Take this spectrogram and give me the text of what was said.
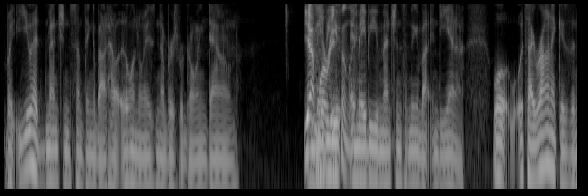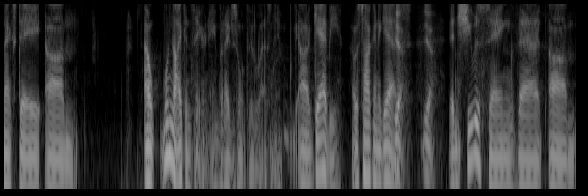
but you had mentioned something about how Illinois' numbers were going down. Yeah, more you- recently. and maybe you mentioned something about Indiana. Well, what's ironic is the next day, um, I, well, no, I can say her name, but I just won't say the last name. Uh, Gabby. I was talking to Gabs, yeah, yeah. And she was saying that um,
